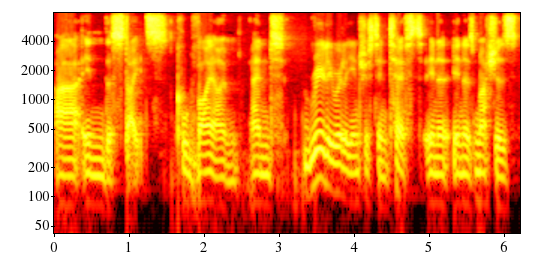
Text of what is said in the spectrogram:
uh, in the states called Viome, and really really interesting test in a, in as much as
